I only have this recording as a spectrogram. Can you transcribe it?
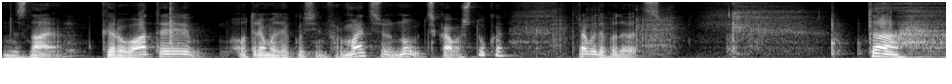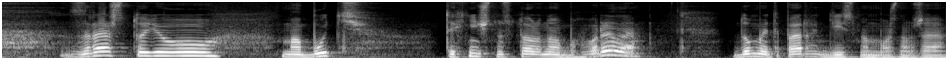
не знаю, керувати, отримати якусь інформацію. Ну, цікава штука. Треба буде подивитися. Так, зрештою, мабуть, технічну сторону обговорили. Думаю, тепер дійсно можна вже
